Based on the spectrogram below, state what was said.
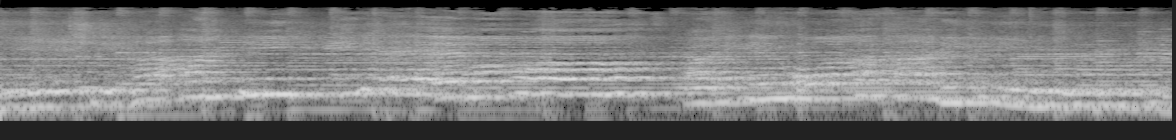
一起看绿叶红来听我来唱一曲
